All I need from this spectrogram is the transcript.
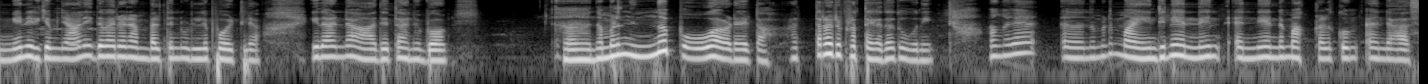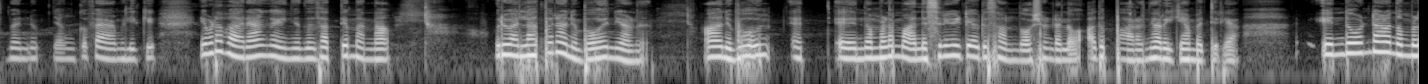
എങ്ങനെ ഇരിക്കും? ഞാൻ ഇതുവരെ ഒരു അമ്പലത്തിന്റെ ഉള്ളിൽ പോയിട്ടില്ല. ഇതാണ് എന്റെ ആദ്യത്തെ അനുഭവം. നമ്മൾ നിന്ന് പോവും അവിടെ കേട്ടോ. അത്ര ഒരു പ്രത്യേകത തോന്നി. അങ്ങനെ നമ്മുടെ മൈൻഡിനെ എന്നെ എന്നെ എന്റെ മക്കൾക്കും എന്റെ ഹസ്ബൻഡും ഞങ്ങൾക്ക് ഫാമിലിക്ക് ഇവിടെ വരാൻ കഴിഞ്ഞത് സത്യം പറഞ്ഞാൽ ഒരു വല്ലാത്തൊരു അനുഭവം തന്നെയാണ്. ആ അനുഭവം നമ്മളെ മനസ്സിന് കിട്ടിയ ഒരു സന്തോഷം ഉണ്ടല്ലോ. അത് പറഞ്ഞറിയിക്കാൻ പറ്റില്ല. എന്തുകൊണ്ടാണ് നമ്മൾ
